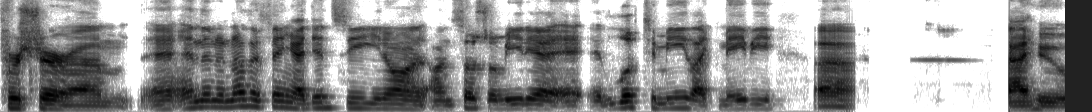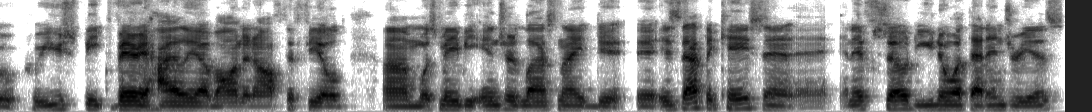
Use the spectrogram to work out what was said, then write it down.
For sure. Um, and, and, then another thing I did see, you know, on, on social media, it, it, looked to me like maybe uh, guy who who you speak very highly of on and off the field um, was maybe injured last night. Do, is that the case? And, and if so, do you know what that injury is?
